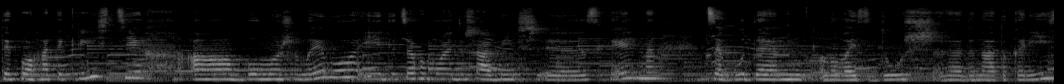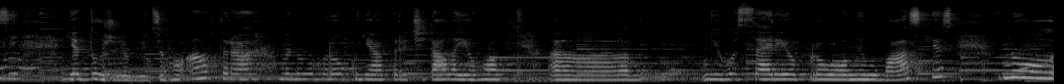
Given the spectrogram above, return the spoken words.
типу Агати Крісті, або можливо, і до цього моя душа більш е, схильна. Це буде Ловець душ е, Донато Карізі. Я дуже люблю цього автора. Минулого року я перечитала його, е, його серію про Мілу Васкіс. Ну,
